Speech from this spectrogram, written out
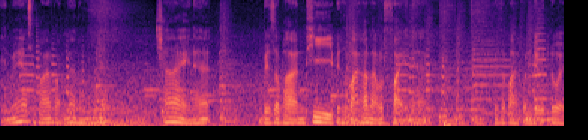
เห็นไหมฮะสะพานฝั่งหน้าตรงนี้นะใช่นะฮะเป็นสะพานที่เป็นสะพานข้ามทางรถไฟนะฮะเป็นสะพานคนเดินด้วย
